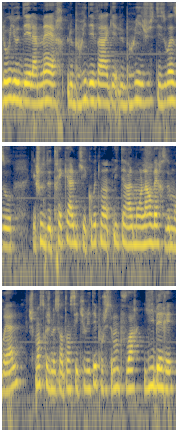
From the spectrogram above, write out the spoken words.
l'eau iodée, la mer, le bruit des vagues, le bruit juste des oiseaux, quelque chose de très calme qui est complètement littéralement l'inverse de Montréal. Je pense que je me sens en sécurité pour justement pouvoir libérer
